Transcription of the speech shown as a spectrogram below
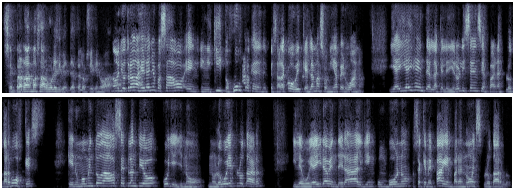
sembrar más árboles y venderte el oxígeno a... No, yo trabajé el año pasado en, en Iquito, justo que empezara COVID, que es la Amazonía peruana. Y ahí hay gente a la que le dieron licencias para explotar bosques que en un momento dado se planteó, oye, no, no lo voy a explotar y le voy a ir a vender a alguien un bono, o sea, que me paguen para no explotarlo.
